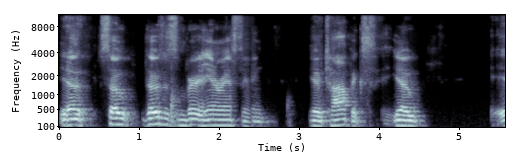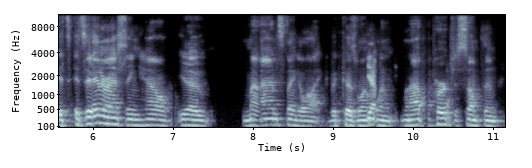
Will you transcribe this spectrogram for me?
You know, so those are some very interesting, you know, topics. You know, it's it's interesting how you know minds think alike because when yep. when when I purchase something,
